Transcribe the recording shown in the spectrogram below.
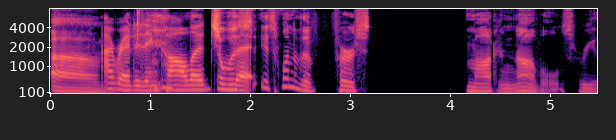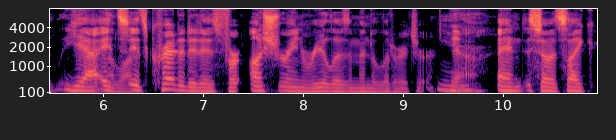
Um, I read it in college, It was. but It's one of the first modern novels, really. yeah, it's it's credited as for ushering realism into literature, yeah. and so it's like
